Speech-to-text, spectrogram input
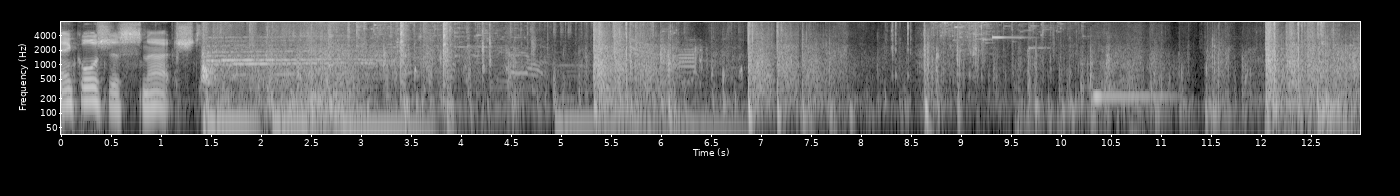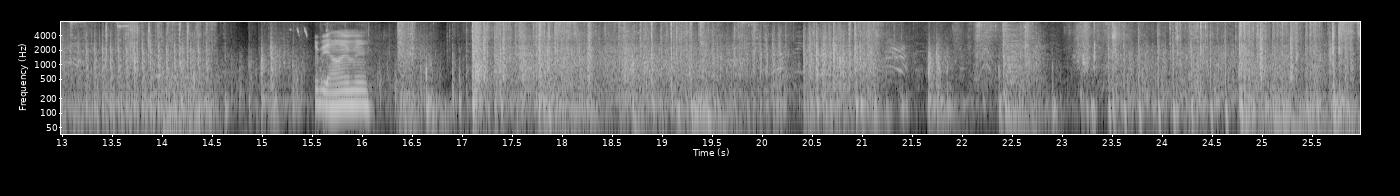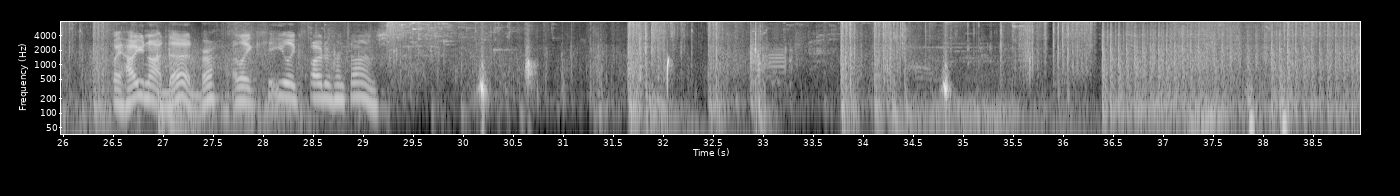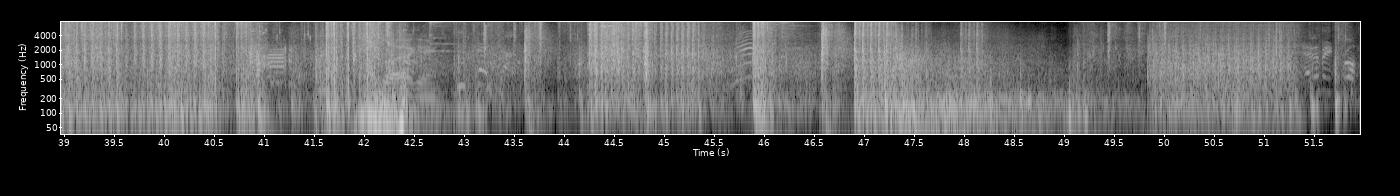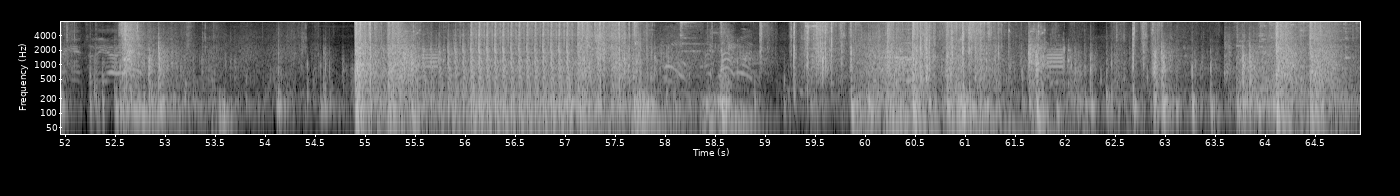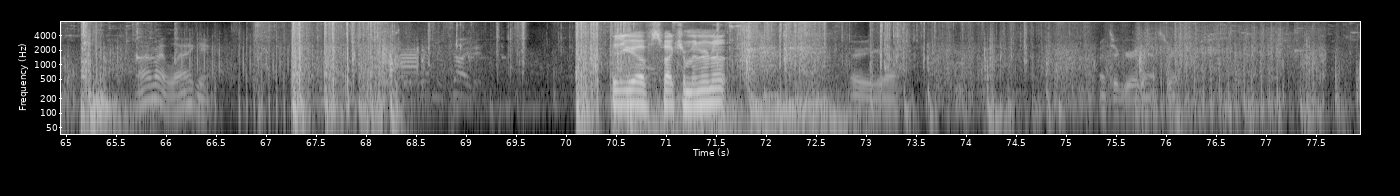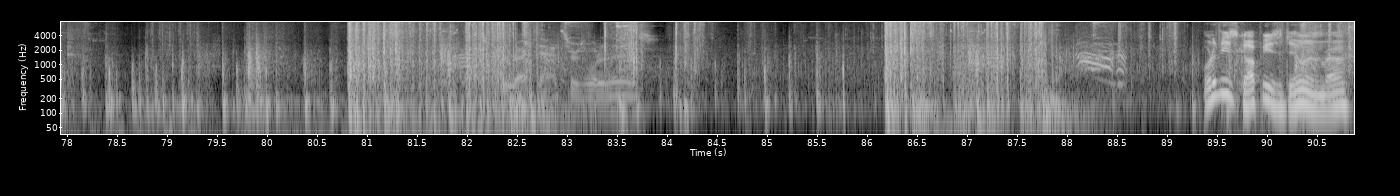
Ankles just snatched. Behind me. Wait, how you not dead, bro? I like hit you like five different times. Lagging. Enemy dropping into the AR. Why am I lagging? Did you have Spectrum Internet? There you go. That's a great answer. Correct answer is what it is. What are these guppies doing, bro?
